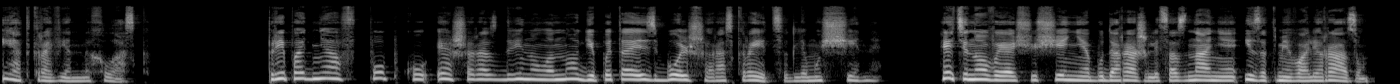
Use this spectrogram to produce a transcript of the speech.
и откровенных ласк. Приподняв попку, Эша раздвинула ноги, пытаясь больше раскрыться для мужчины. Эти новые ощущения будоражили сознание и затмевали разум.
